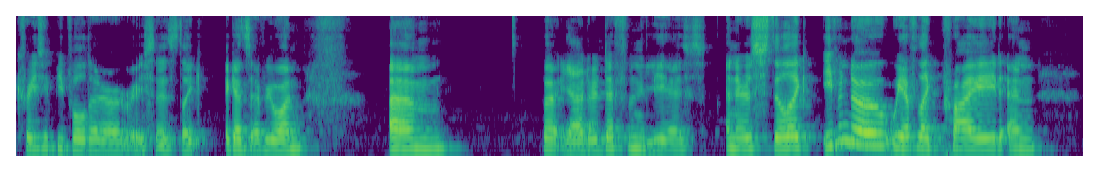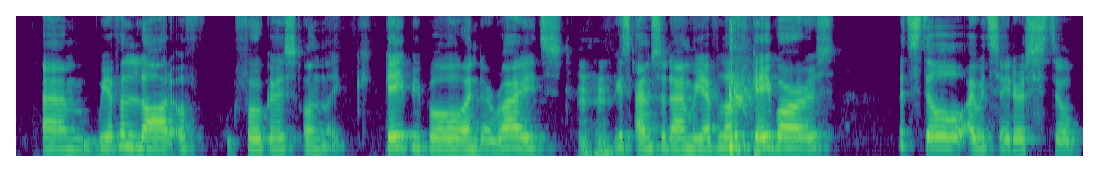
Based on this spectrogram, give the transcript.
crazy people that are racist, like against everyone. Um, but yeah, there definitely is, and there's still like even though we have like pride and um, we have a lot of focus on like gay people and their rights Mm-hmm. because Amsterdam we have a lot of gay bars, but still I would say there's still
